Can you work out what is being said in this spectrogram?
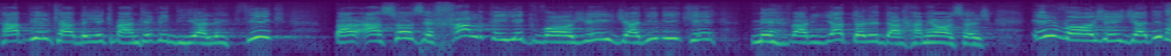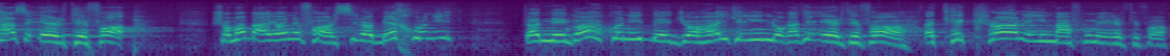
تبدیل کرد به یک منطق دیالکتیک بر اساس خلق یک واژه جدیدی که محوریت داره در همه آثارش. این واژه جدید هست ارتفاع. شما بیان فارسی را بخونید. و نگاه کنید به جاهایی که این لغت ارتفاع و تکرار این مفهوم ارتفاع.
